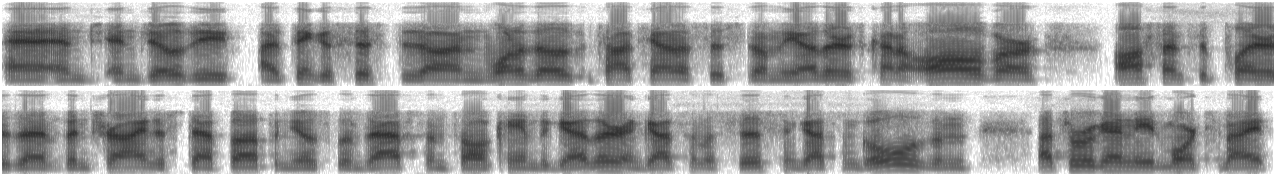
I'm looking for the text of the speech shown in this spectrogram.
And and Josie, I think, assisted on one of those, and Tatiana assisted on the other. It's kind of all of our offensive players that have been trying to step up in Yoselin's absence all came together and got some assists and got some goals, and that's what we're going to need more tonight.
